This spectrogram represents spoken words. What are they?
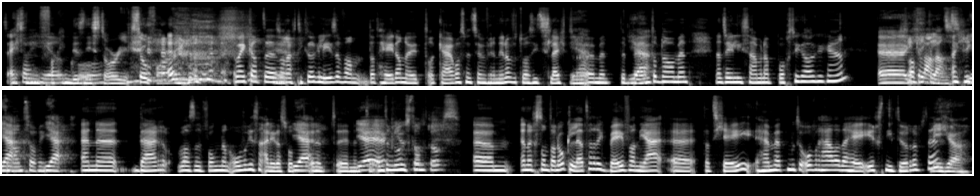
het is echt Dat is een fucking Disney story. So far. Maar ik had eh, zo'n Ja. artikel gelezen van dat hij dan uit elkaar was met zijn vriendin, of het was iets slecht Ja. eh, met de Ja. band op dat moment. En dan zijn jullie samen naar Portugal gegaan. Eh, Griekenland. Ah, Griekenland, ja. sorry. Ja, En eh, daar was de vonk dan overgestaan. Allee, dat is wat Ja. in het, in het ja, ja, interview klopt, stond. klopt, klopt. Ehm, en er stond dan ook letterlijk bij van ja, eh, dat jij hem hebt moeten overhalen dat hij eerst niet durfde. Mega.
